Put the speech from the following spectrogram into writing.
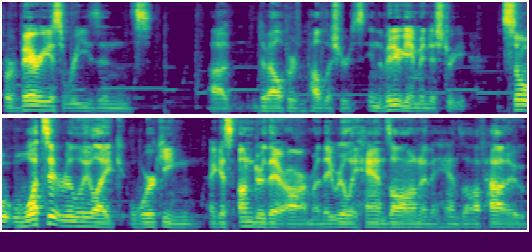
for various reasons uh, developers and publishers in the video game industry. So, what's it really like working? I guess under their arm. Are they really hands on? Are they hands off? How do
